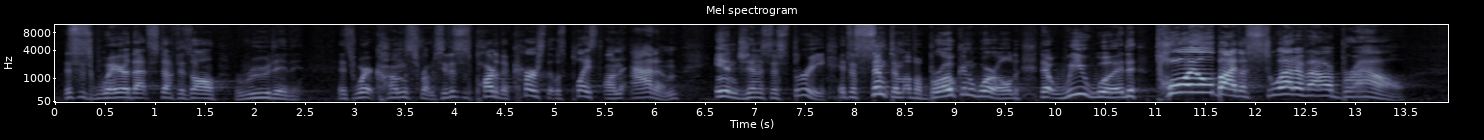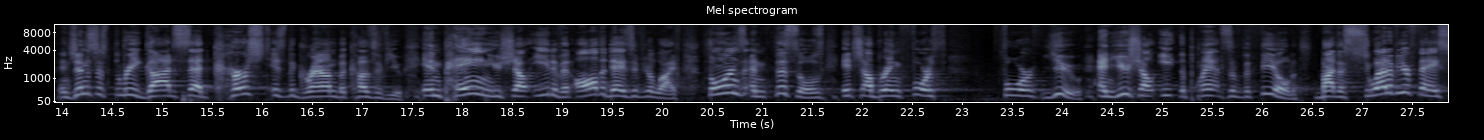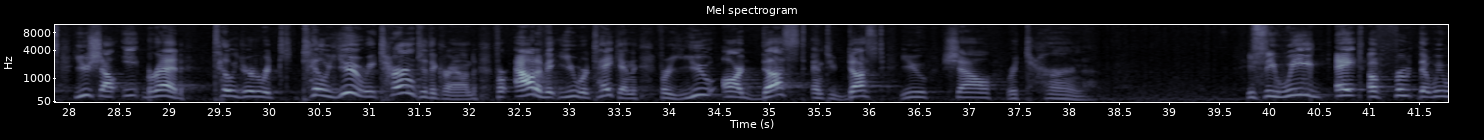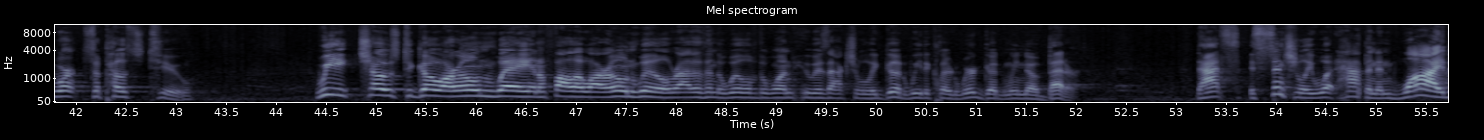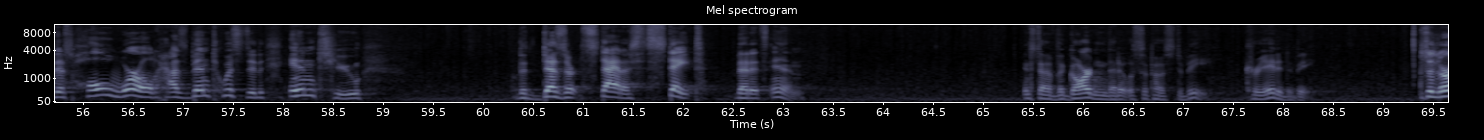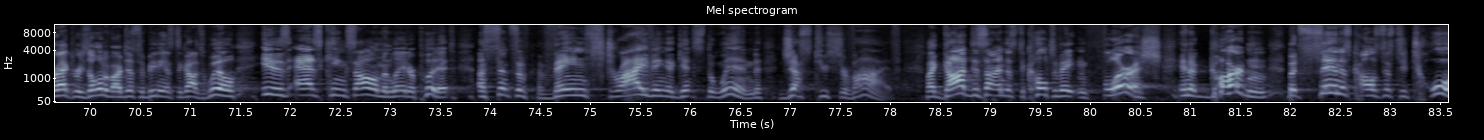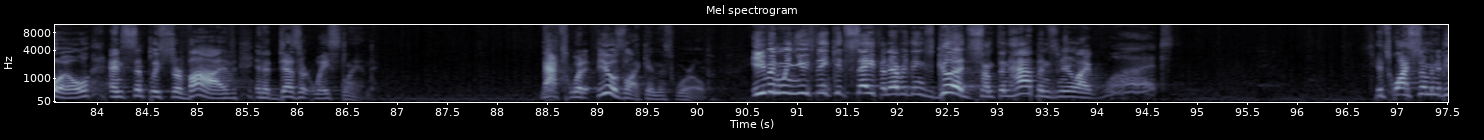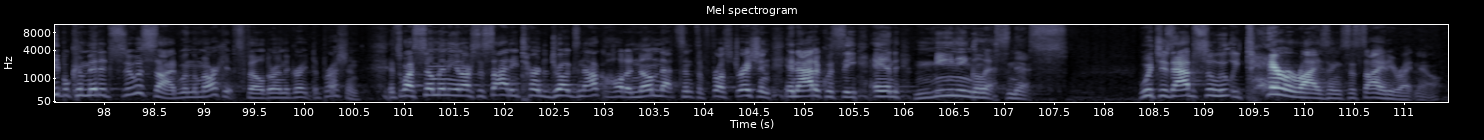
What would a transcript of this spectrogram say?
This is where that stuff is all rooted. It's where it comes from. See, this is part of the curse that was placed on Adam in Genesis 3. It's a symptom of a broken world that we would toil by the sweat of our brow. In Genesis 3, God said, Cursed is the ground because of you. In pain you shall eat of it all the days of your life. Thorns and thistles it shall bring forth for you, and you shall eat the plants of the field. By the sweat of your face you shall eat bread till, you till you return to the ground, for out of it you were taken, for you are dust, and to dust you shall return. You see, we ate a fruit that we weren't supposed to. We chose to go our own way and follow our own will rather than the will of the one who is actually good. We declared we're good and we know better. That's essentially what happened and why this whole world has been twisted into the desert status state that it's in instead of the garden that it was supposed to be, created to be. So, the direct result of our disobedience to God's will is, as King Solomon later put it, a sense of vain striving against the wind just to survive. Like God designed us to cultivate and flourish in a garden, but sin has caused us to toil and simply survive in a desert wasteland. That's what it feels like in this world. Even when you think it's safe and everything's good, something happens and you're like, what? It's why so many people committed suicide when the markets fell during the Great Depression. It's why so many in our society turn to drugs and alcohol to numb that sense of frustration, inadequacy, and meaninglessness, which is absolutely terrorizing society right now.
